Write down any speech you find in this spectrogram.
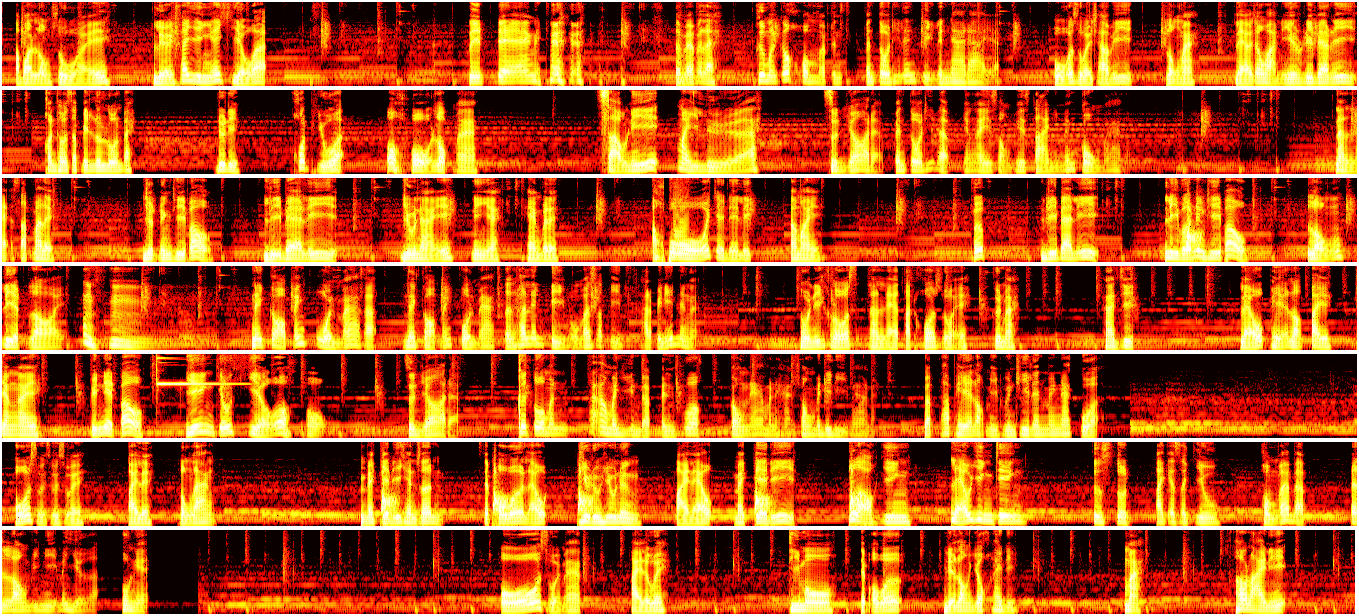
เอาบอลลงสวย เหลือแค่ยิงให้เขียวอะติดแดง แต่ไม่เป็นไร คือมันก็คมแบบเป็นเป็นตัวที่เล่นปีกเล่นหน้าได้อะโอ้สวยชาบี้ลงมา แล้วจังหวะนี้รีเบรี่คอนโทรลสปินล้วนๆไป ดูดิ โคตรผิวอะโอ้โห หลบมา เสานี้ไม่เหลือ สุดยอดอะเป็นตัวที่แบบยังไงสองเพสไตล์นี้แม่งโกงมากอะนั่นแหละซัดมาเลย หยุดหนึ่งทีเป้ารีเบรี่ อยู่ไหน นี่ไงแทงไปเลยเอาโหเจอเดลิกเอาใหม่ปึ๊บรีเบรี่รีเวิร์สหนึ่งทีเป้าหลงเรียบร้อยอืในกรอบแม่งป่วนมากอะในกรอบแม่งป่วนมาก แต่ถ้าเล่นปีกผมว่าสปีดขาดไปนิดนึงอะโทนี่โคลสนั่นแหละตัดโคตรสวยขึ้นมา ฮาจิ แล้วเพล็อกไปยังไงฟินเนตเป้า ยิงเขียวเขียวโอ้โหสุดยอดอะคือตัวมันถ้าเอามายืนแบบเป็นพวกกองหน้ามันหาช่องไม่ได้ดีมากนะ แบบถ้าเพล็อกมีพื้นที่เล่นแม่งน่ากลัว โอ้สวยสวยสวยไปเลย ลงล่างแม็กเกดี้แคนเซิลสเต็ปโอเวอร์แล้วฮิวดูฮิวหนึ่งไปแล้วแม็กเกดี้หลอกยิง แล้วยิงจริง สุดๆไปกับสกิล ผมว่าแบบ เป็นลองบินีไม่เยอะอะพวกเนี้ย โอ้ สวยมาก ไปเลยเว้ย ทีโมสเต็ปโอเวอร์ เดี๋ยวลองยกให้ดิ มา เข้าลายนี้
